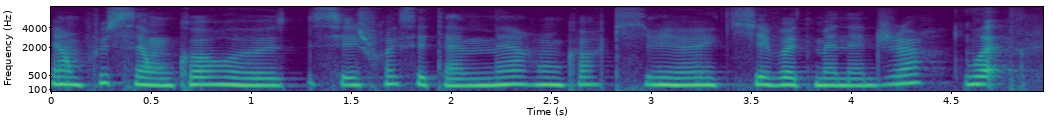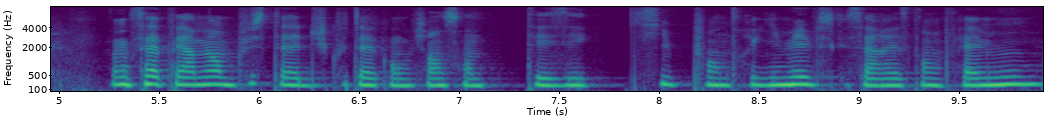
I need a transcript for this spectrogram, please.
Et en plus, c'est encore, euh, c'est, je crois que c'est ta mère encore qui, euh, qui est votre manager. Ouais. Donc ça permet en plus, as, du coup, ta confiance en tes équipes, entre guillemets, puisque ça reste en famille.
